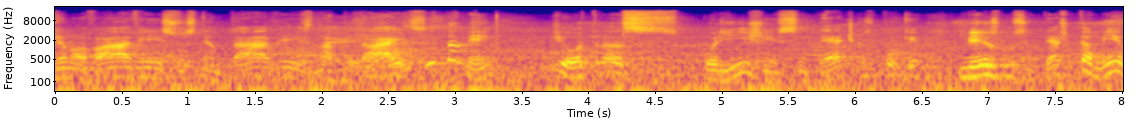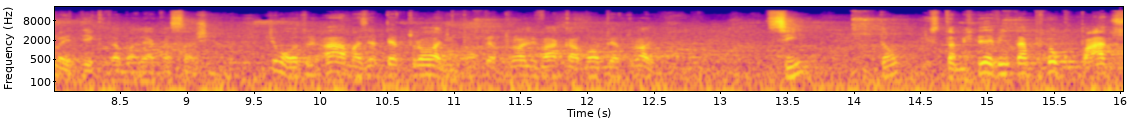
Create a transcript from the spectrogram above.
renováveis, sustentáveis, naturais e também de outras origens sintéticas, porque mesmo o sintético também vai ter que trabalhar com essa agenda de uma outra. Ah, mas é petróleo, então o petróleo vai acabar o petróleo. Sim, então eles também devem estar preocupados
